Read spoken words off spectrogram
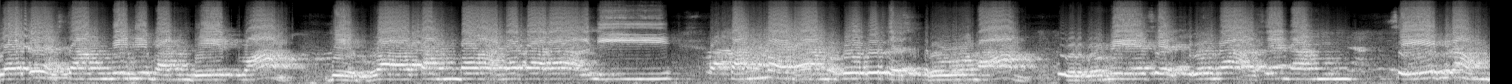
జగస్తంభిని వందే త్వాం జిహ్వా సంబానకరాణి సంవరం కురు శత్రూణాం కురు మే శత్రునాశనం शीघ्रं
